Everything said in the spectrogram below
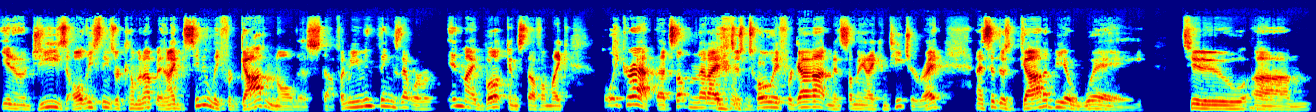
you know, geez, all these things are coming up, and I'd seemingly forgotten all this stuff. I mean, even things that were in my book and stuff. I'm like, holy crap, that's something that I just totally forgotten. It's something I can teach her, right? And I said, there's got to be a way to um,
